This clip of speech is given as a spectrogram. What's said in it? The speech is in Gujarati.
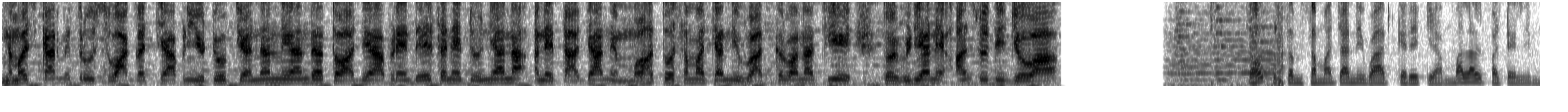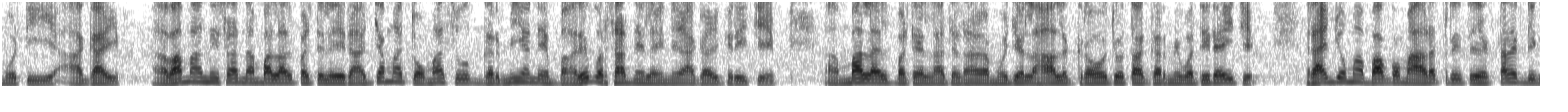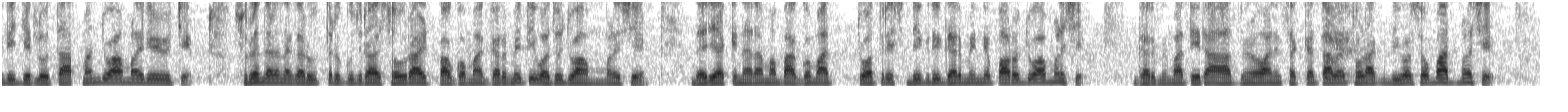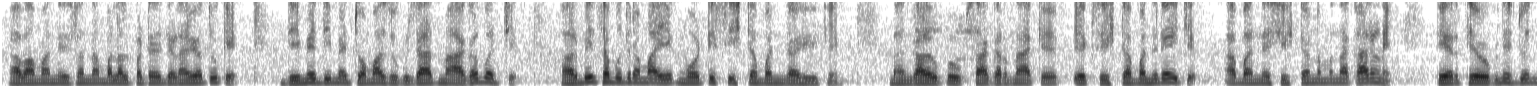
નમસ્કાર મિત્રો, સ્વાગત છે આપણી યુટ્યુબ ચેનલની અંદર. તો આજે આપણે દેશ અને દુનિયાના અને તાજા અને મહત્વ સમાચારની વાત કરવાના છીએ. તો વિડીયાને અંત સુધી જોવા. સૌ પ્રથમ સમાચારની વાત કરીએ કે અંબાલાલ પટેલની મોટી આગાહી. હવામાન નિષ્ણાત અંબાલાલ પટેલે રાજ્યમાં ચોમાસું, ગરમી અને ભારે વરસાદને લઈને આગાહી કરી છે. અંબાલાલ પટેલના જણાવ્યા મુજબ, હાલ ગ્રહો જોતા ગરમી વધી રહી છે. રાજ્યોમાં ભાગોમાં આડત્રીસથી એકતાલીસ ડિગ્રી જેટલું તાપમાન જોવા મળી રહ્યું છે. સુરેન્દ્રનગર, ઉત્તર ગુજરાત, સૌરાષ્ટ્ર ભાગોમાં ગરમીથી વધુ જોવા મળશે. દરિયા કિનારામાં ભાગોમાં ચોત્રીસ ડિગ્રી ગરમીનો પારો જોવા મળશે. ગરમીમાંથી રાહત મેળવવાની શક્યતા હવે થોડાક દિવસો બાદ મળશે. હવામાન નિષ્ણાત અંબાલાલ પટેલે જણાવ્યું હતું કે, ધીમે ધીમે ચોમાસું ગુજરાતમાં આગળ વધશે. અરબી સમુદ્રમાં એક મોટી સિસ્ટમ બની રહી છે. બંગાળ ઉપસાગરના એક સિસ્ટમ બની રહી છે. આ બંને સિસ્ટમના કારણે તેરથી ઓગણીસ જૂન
